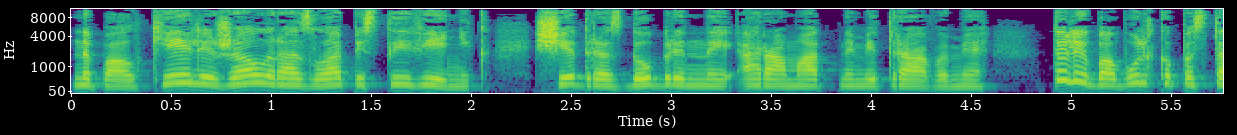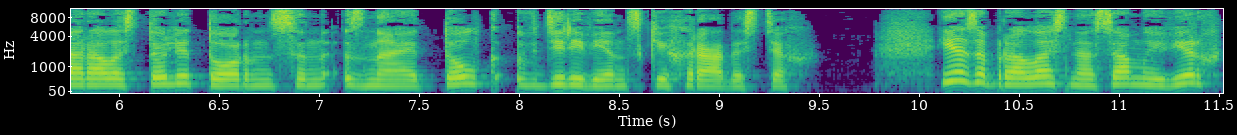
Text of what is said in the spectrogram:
На полке лежал разлапистый веник, щедро сдобренный ароматными травами. То ли бабулька постаралась, то ли Торнсон знает толк в деревенских радостях. Я забралась на самый верх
